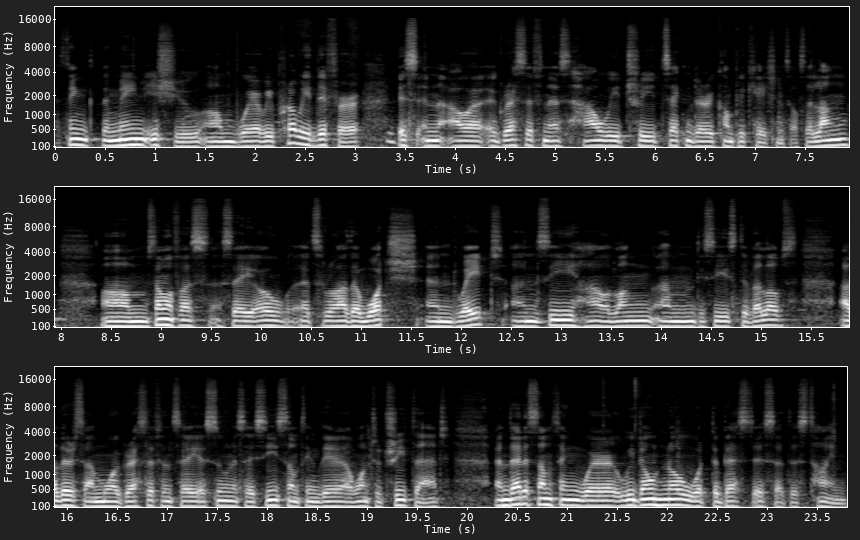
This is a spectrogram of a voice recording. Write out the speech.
I think the main issue um, where we probably differ is in our aggressiveness, how we treat secondary complications of the lung. Um, some of us say, oh, let's rather watch and wait and see how lung um, disease develops. Others are more aggressive and say, as soon as I see something there, I want to treat that. And that is something where we don't know what the best is at this time.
